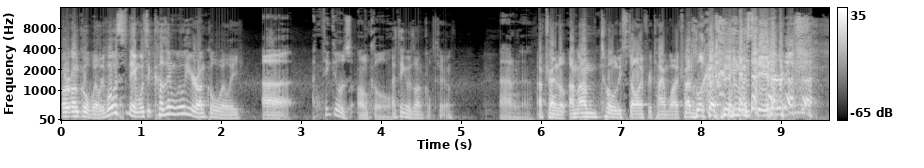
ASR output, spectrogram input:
or Uncle Willie. What was his name? Was it cousin Willie or Uncle Willie? Uh, I think it was Uncle. I think it was Uncle too. I don't know. I'm trying to. I'm, I'm totally stalling for time while I try to look up the name of the theater.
